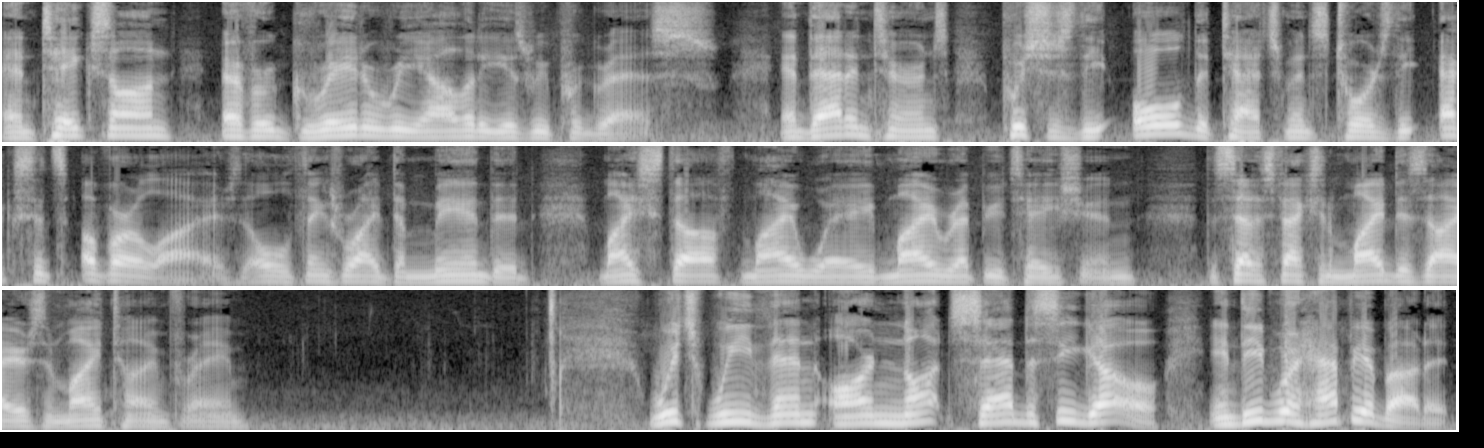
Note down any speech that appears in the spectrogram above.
and takes on ever greater reality as we progress. And that in turn pushes the old attachments towards the exits of our lives, the old things where I demanded my stuff, my way, my reputation, the satisfaction of my desires and my time frame. Which we then are not sad to see go. Indeed, we're happy about it.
